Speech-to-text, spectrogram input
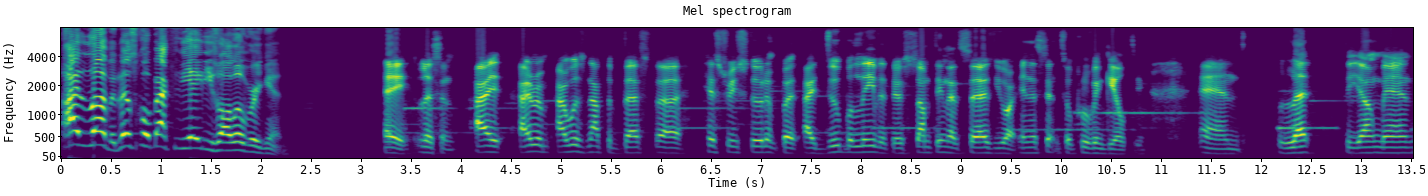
I love it. Let's go back to the 80s all over again. Hey, listen, I I, I was not the best uh, history student, but I do believe that there's something that says you are innocent until proven guilty, and let the young man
